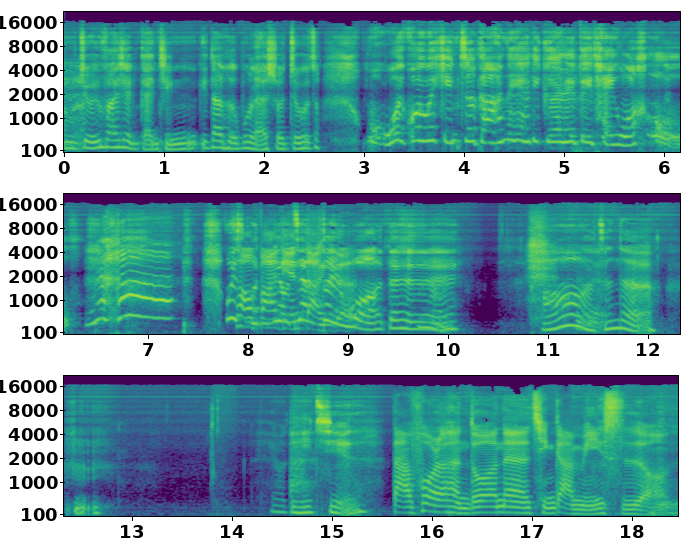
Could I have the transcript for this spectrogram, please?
你就会发现，感情一旦合不来的时候，就会说：“我我我为你这个那样 的哥来对待我，哦，为什么你要这样对我？”对对对，哦，真的，嗯，有理解，打破了很多那情感迷思哦。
